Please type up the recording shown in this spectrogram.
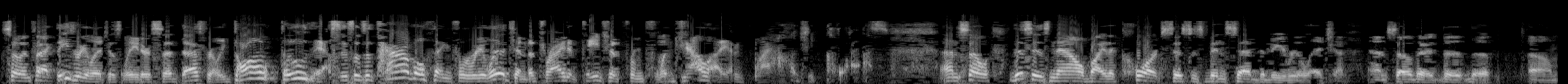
so in fact, these religious leaders said desperately, don't do this. This is a terrible thing for religion to try to teach it from flagella in biology class. And so this is now, by the courts, this has been said to be religion. And so the, the, the um,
